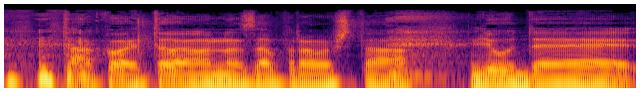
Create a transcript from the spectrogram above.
Tako je, to je ono zapravo što ljude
